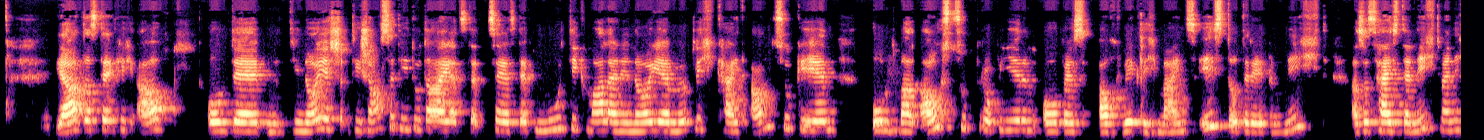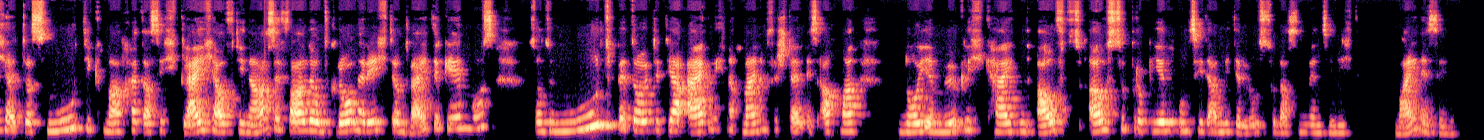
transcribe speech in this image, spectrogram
Ja, das denke ich auch. Und äh, die neue, die Chance, die du da jetzt erzählst, eben mutig mal eine neue Möglichkeit anzugehen und mal auszuprobieren, ob es auch wirklich meins ist oder eben nicht. Also das heißt ja nicht, wenn ich etwas mutig mache, dass ich gleich auf die Nase falle und Krone richte und weitergehen muss, sondern Mut bedeutet ja eigentlich nach meinem Verständnis auch mal neue Möglichkeiten auf, auszuprobieren und sie dann wieder loszulassen, wenn sie nicht meine sind.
